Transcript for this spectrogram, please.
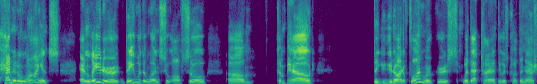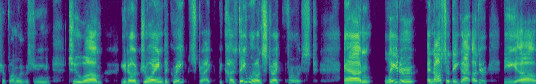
had an alliance. And later, they were the ones who also um, compelled the United Farm Workers, well, that time I think it was called the National Farm Workers Union, to um, you know join the grape strike because they were on strike first, and later, and also they got other the uh,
